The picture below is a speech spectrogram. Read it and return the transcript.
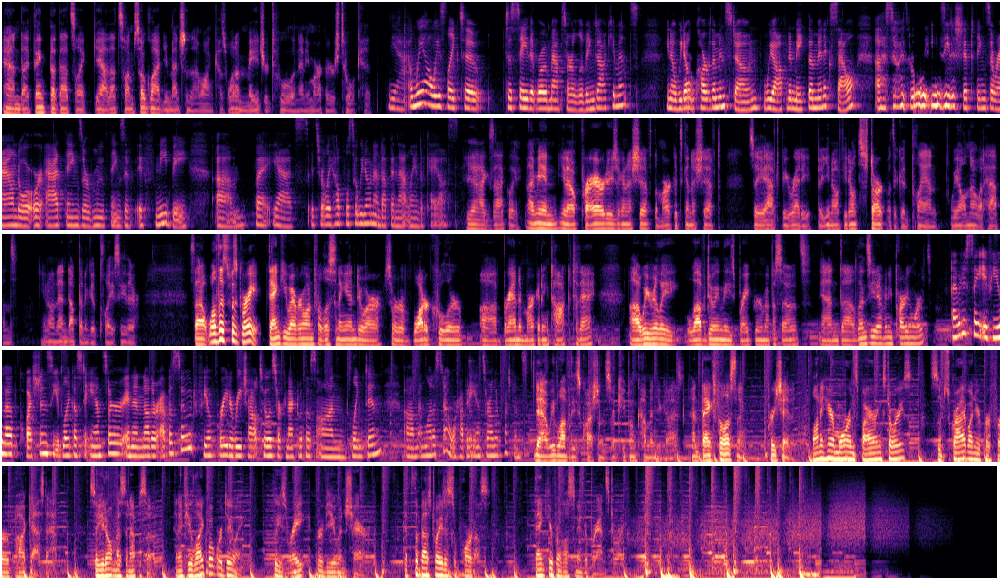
And I think that that's like, yeah, that's, I'm so glad you mentioned that one because what a major tool in any marketer's toolkit. Yeah. And we always like to, to say that roadmaps are living documents you know, we don't carve them in stone. We often make them in Excel. Uh, so it's really easy to shift things around or, or add things or move things if, if need be. Um, but yeah, it's it's really helpful so we don't end up in that land of chaos. Yeah, exactly. I mean, you know, priorities are going to shift, the market's going to shift, so you have to be ready. But you know, if you don't start with a good plan, we all know what happens. You don't end up in a good place either. So, well, this was great. Thank you, everyone, for listening in to our sort of water cooler uh, brand and marketing talk today. Uh, we really love doing these break room episodes. And uh, Lindsey, do you have any parting words? I would just say if you have questions you'd like us to answer in another episode, feel free to reach out to us or connect with us on LinkedIn um, and let us know. We're happy to answer other questions. Yeah, we love these questions, so keep them coming, you guys. And thanks for listening. Appreciate it. Want to hear more inspiring stories? Subscribe on your preferred podcast app so you don't miss an episode. And if you like what we're doing, please rate, review, and share. It's the best way to support us. Thank you for listening to Brand Story.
